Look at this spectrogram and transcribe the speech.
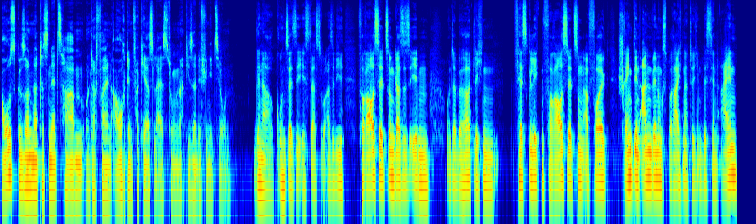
ausgesondertes Netz haben, unterfallen auch den Verkehrsleistungen nach dieser Definition. Genau, grundsätzlich ist das so. Also die Voraussetzung, dass es eben unter behördlichen festgelegten Voraussetzungen erfolgt, schränkt den Anwendungsbereich natürlich ein bisschen ein.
